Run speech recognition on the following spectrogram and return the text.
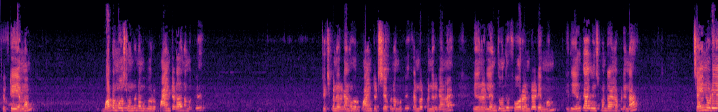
ஃபிஃப்டி எம்எம் பாட்டம் மோஸ்ட் வந்து நமக்கு ஒரு பாயிண்டடாக நமக்கு ஃபிக்ஸ் பண்ணியிருக்காங்க ஒரு பாயிண்டட் ஷேப் நமக்கு கன்வெர்ட் பண்ணியிருக்காங்க இதனோட லென்த் வந்து ஃபோர் ஹண்ட்ரட் எம்எம் இது எதுக்காக யூஸ் பண்ணுறாங்க அப்படின்னா செயினுடைய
